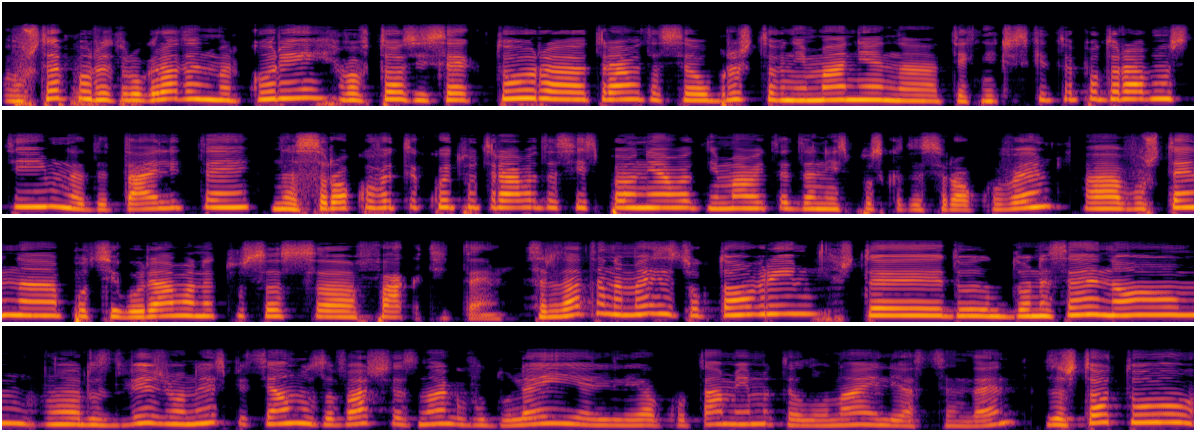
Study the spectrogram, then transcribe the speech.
Въобще по ретрограден Меркурий в този сектор трябва да се обръща внимание на техническите подробности, на детайлите, на сроковете, които трябва да се изпълняват. Внимавайте да не изпускате срокове, а въобще на подсигуряването с фактите. Средата на месец октомври ще донесе едно раздвижване специално за вашия знак Водолей или ако там имате Луна или Асцендент, защото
